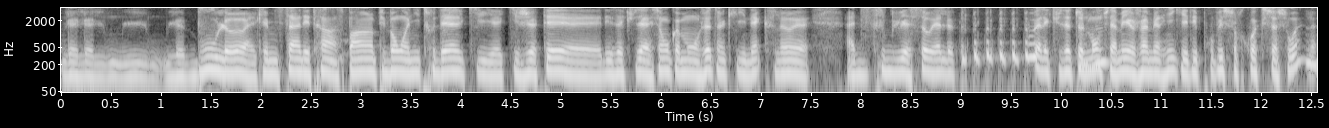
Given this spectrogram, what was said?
le, le, le, bout là avec le ministère des Transports, puis bon Annie Trudel qui, qui jetait euh, des accusations comme on jette un Kleenex là, à distribuer ça, elle, elle accusait tout le monde, finalement il n'y a jamais rien qui a été prouvé sur quoi que ce soit. Là.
